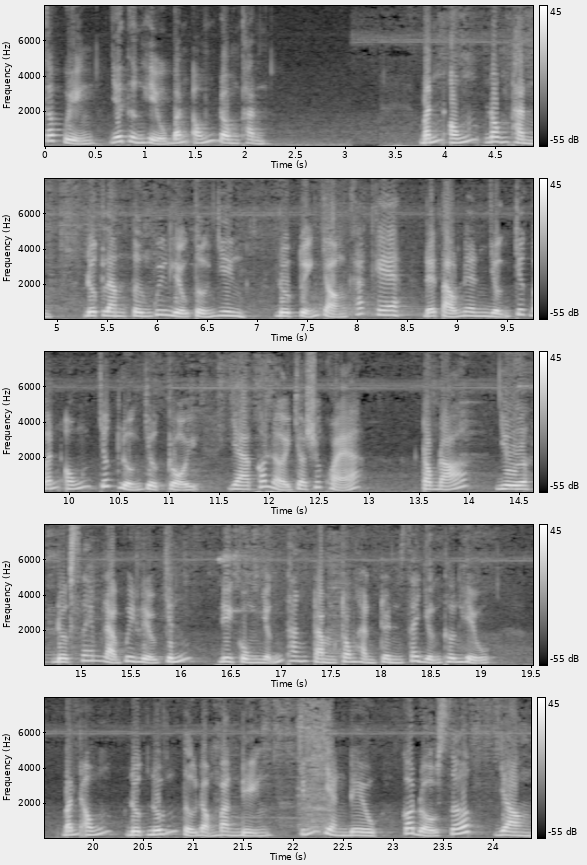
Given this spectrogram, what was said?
cấp huyện với thương hiệu bánh ống Đông Thành. Bánh ống Đông Thành được làm từ nguyên liệu tự nhiên, được tuyển chọn khắc khe để tạo nên những chiếc bánh ống chất lượng vượt trội và có lợi cho sức khỏe. Trong đó, dừa được xem là nguyên liệu chính đi cùng những thăng trầm trong hành trình xây dựng thương hiệu. Bánh ống được nướng tự động bằng điện, chín vàng đều, có độ xốp, giòn,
